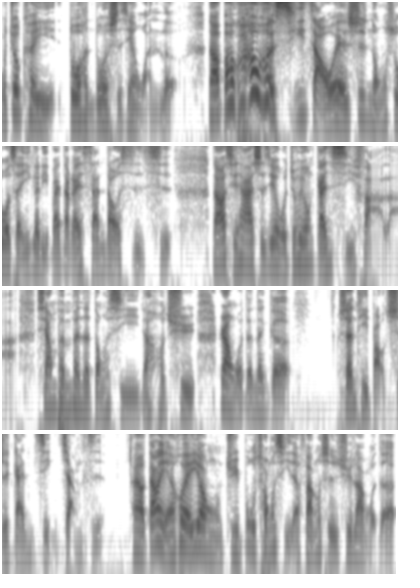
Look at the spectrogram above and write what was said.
我就可以多很多时间玩乐，然后包括 我洗澡，我也是浓缩成一个礼拜大概三到四次，然后其他时间我就会用干洗法啦、香喷喷的东西，然后去让我的那个身体保持干净这样子。还有当然也会用局部冲洗的方式去让我的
